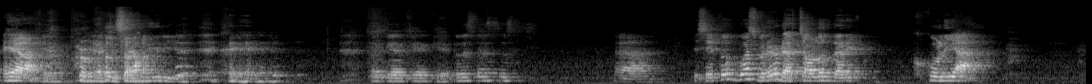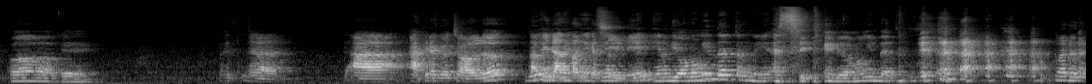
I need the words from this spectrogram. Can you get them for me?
ya mengajukan diri ya? Oke oke oke. Terus terus terus. Nah, di situ gue sebenarnya udah colot dari kuliah Oh oke. Eh, ah, akhirnya gue colot tapi Yang- datang yang- ke sini Yang, yang diomongin datang nih asik. Yang diomongin datang. Waduh.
